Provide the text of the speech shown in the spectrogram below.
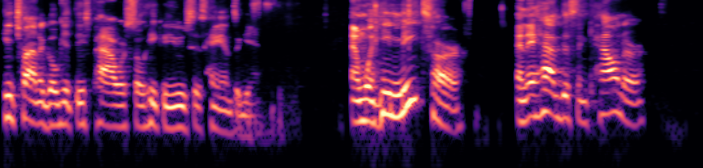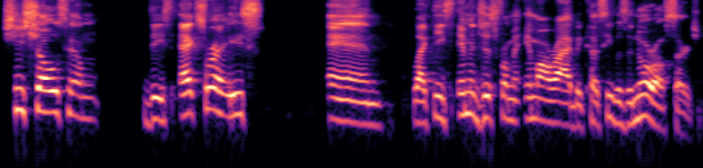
He trying to go get these powers so he could use his hands again. And when he meets her and they have this encounter, she shows him these x-rays and like these images from an MRI because he was a neurosurgeon.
